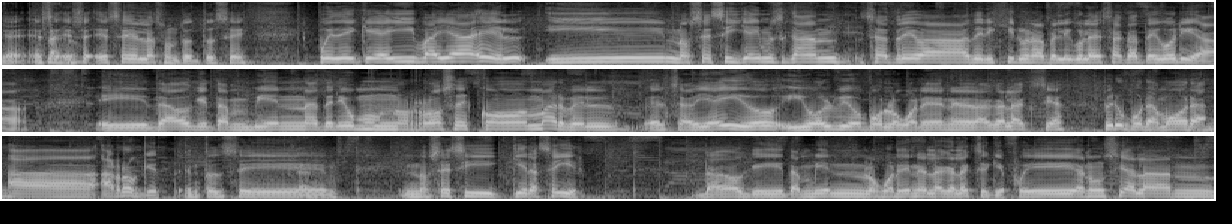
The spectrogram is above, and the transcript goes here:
Ese, Claro. ese- ese es el asunto. Entonces, puede que ahí vaya él y no sé si James Gunn se atreva a dirigir una película de esa categoría. Eh, dado que también ha tenido unos roces con Marvel, él se había ido y volvió por los Guardianes de la Galaxia, pero por amor a, a Rocket. Entonces, no sé si quiera seguir. Dado que también los Guardianes de la Galaxia, que fue anunciada la,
